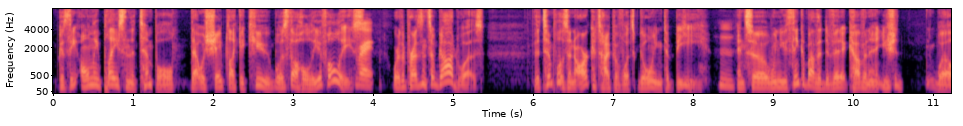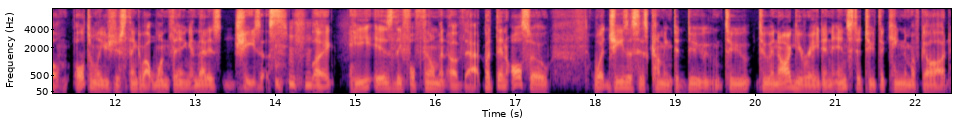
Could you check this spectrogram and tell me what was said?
Because the only place in the temple that was shaped like a cube was the holy of holies, Right. where the presence of God was. The temple is an archetype of what's going to be. Hmm. And so when you think about the Davidic covenant, you should, well, ultimately, you should just think about one thing, and that is Jesus. like, he is the fulfillment of that. But then also, what Jesus is coming to do to, to inaugurate and institute the kingdom of God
